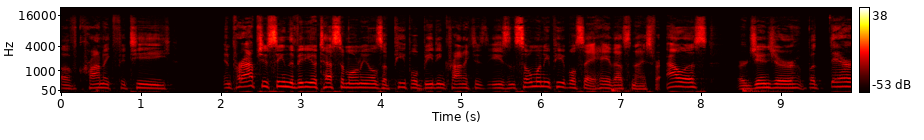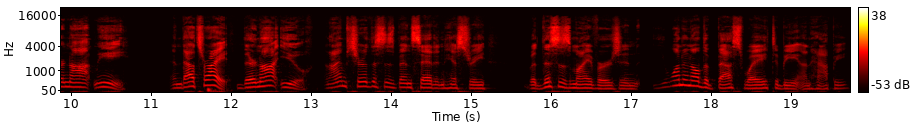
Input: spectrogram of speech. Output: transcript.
of chronic fatigue. And perhaps you've seen the video testimonials of people beating chronic disease, and so many people say, hey, that's nice for Alice or Ginger, but they're not me. And that's right, they're not you. And I'm sure this has been said in history, but this is my version. You want to know the best way to be unhappy?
